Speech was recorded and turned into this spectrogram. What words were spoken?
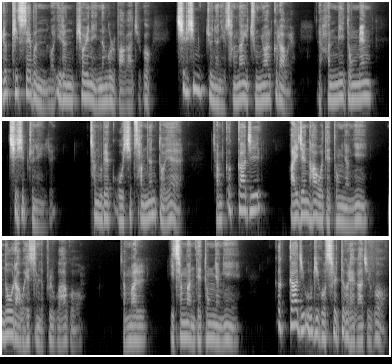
럭키 세븐 뭐 이런 표현이 있는 걸로 봐가지고 70주년이 상당히 중요할 거라고요. 한미 동맹 70주년이죠. 1953년도에 참 끝까지 아이젠하워 대통령이 노라고 했음에도 불구하고 정말 이승만 대통령이 끝까지 우기고 설득을 해가지고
